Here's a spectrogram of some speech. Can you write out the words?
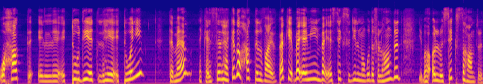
وحط ال 2 ديت اللي هي ال 20 تمام؟ ن cancel ها كده وحط ال 5 باقي باقي مين؟ باقي ال 6 دي اللي موجوده في ال 100 يبقى هقول له 600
